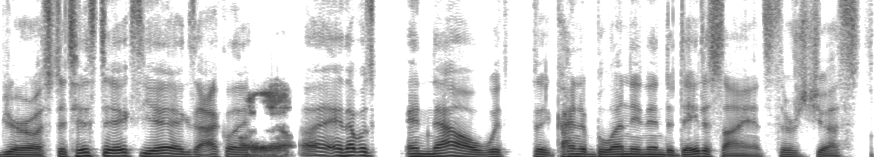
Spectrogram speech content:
Bureau of Statistics. Yeah, exactly. Oh, yeah. Uh, and that was, and now with the kind of blending into data science, there's just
